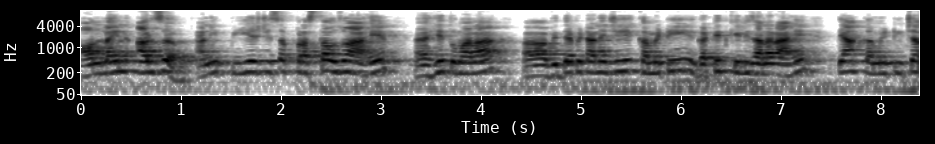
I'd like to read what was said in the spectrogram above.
ऑनलाईन अर्ज आणि पी एच डीचा प्रस्ताव जो आहे हे तुम्हाला विद्यापीठाने जी कमिटी गठीत केली जाणार आहे त्या कमिटीच्या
